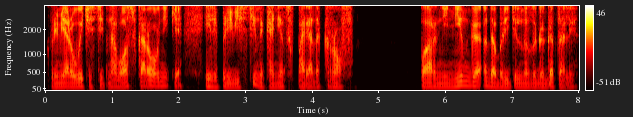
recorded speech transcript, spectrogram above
К примеру, вычистить навоз в коровнике или привести, наконец, в порядок ров. Парни Нинга одобрительно загоготали.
